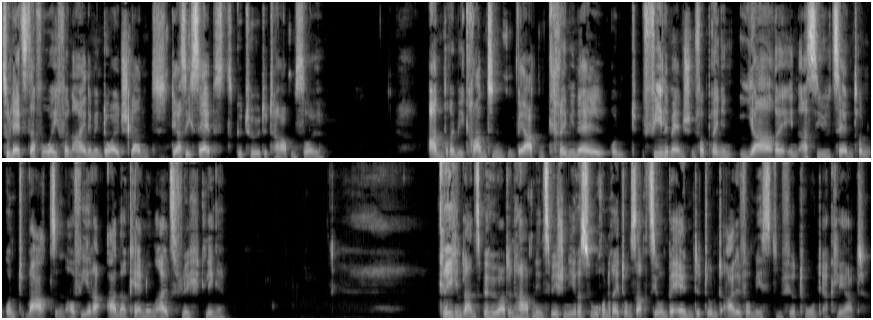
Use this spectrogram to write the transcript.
Zuletzt erfuhr ich von einem in Deutschland, der sich selbst getötet haben soll. Andere Migranten werden kriminell und viele Menschen verbringen Jahre in Asylzentren und warten auf ihre Anerkennung als Flüchtlinge. Griechenlands Behörden haben inzwischen ihre Such- und Rettungsaktion beendet und alle Vermissten für tot erklärt.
